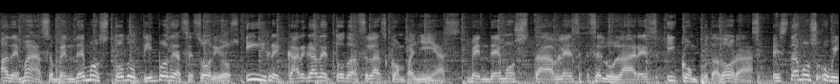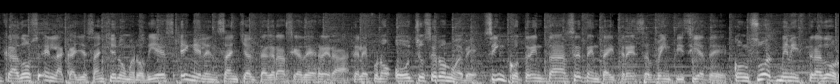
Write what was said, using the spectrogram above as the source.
Además, vendemos todo tipo de accesorios y recarga de todas las compañías. Vendemos tablets, celulares y computadoras. Estamos ubicados en la calle Sánchez número 10 en el ensanche Altagracia de Herrera. Teléfono 809-530-7327. Con su administrador,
